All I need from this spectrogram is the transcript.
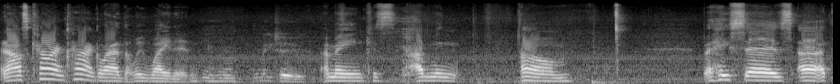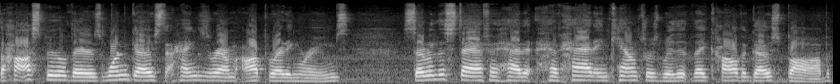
and I was kind of kind of glad that we waited. Mm-hmm. Me too. I mean, because I mean, um, but he says uh, at the hospital there's one ghost that hangs around the operating rooms. Some of the staff have had have had encounters with it. They call the ghost Bob,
